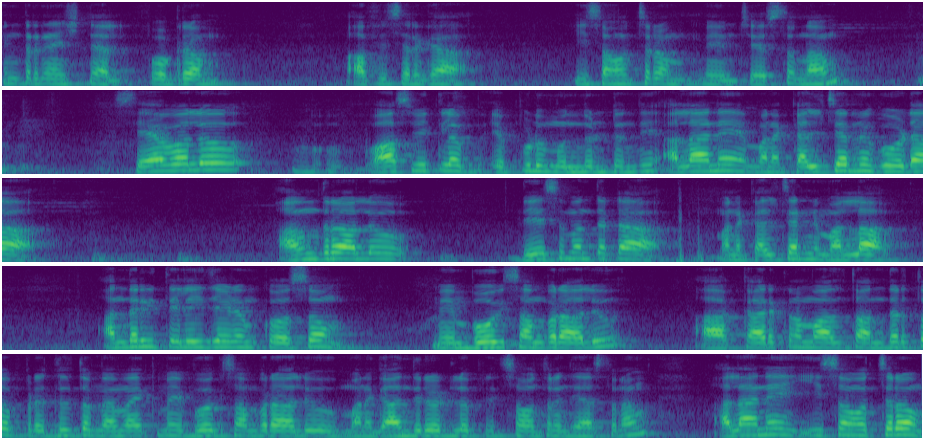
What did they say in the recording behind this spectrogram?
international program ఆఫీసర్గా ఈ సంవత్సరం మేము చేస్తున్నాం. సేవలో వాసవి క్లబ్ ఎప్పుడు ముందుంటుంది? అలానే మన కల్చర్ను కూడా ఆంధ్రాలో దేశమంతటా మన కల్చర్ని మళ్ళా అందరికీ తెలియజేయడం కోసం మేము భోగి సంబరాలు ఆ కార్యక్రమాలతో అందరితో ప్రజలతో మేమైకమై భోగి సంబరాలు మన గాంధీ రోడ్లో ప్రతి సంవత్సరం చేస్తున్నాం. అలానే ఈ సంవత్సరం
